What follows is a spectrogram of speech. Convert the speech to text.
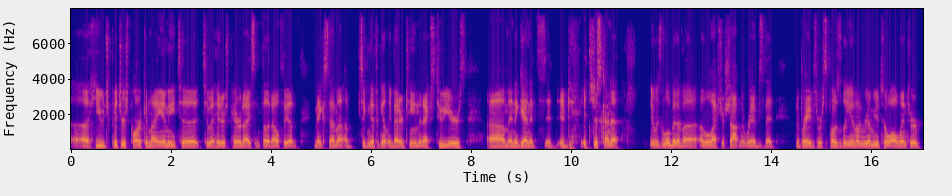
a huge pitcher's park in Miami to to a hitter's paradise in Philadelphia makes them a, a significantly better team the next two years. Um, and again, it's it, it it's just kind of it was a little bit of a, a little extra shot in the ribs that the Braves were supposedly in on Realmuto all winter,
